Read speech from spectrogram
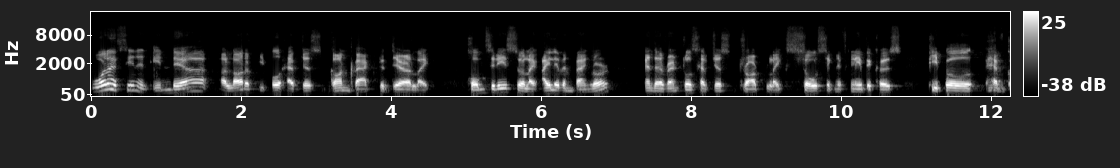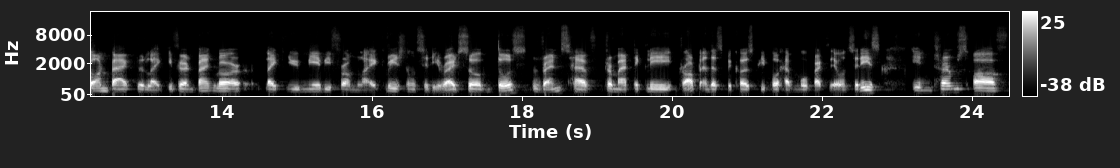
What I've seen in India, a lot of people have just gone back to their like home cities. So, like, I live in Bangalore and the rentals have just dropped like so significantly because people have gone back to like, if you're in Bangalore, like you may be from like regional city right so those rents have dramatically dropped and that's because people have moved back to their own cities in terms of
